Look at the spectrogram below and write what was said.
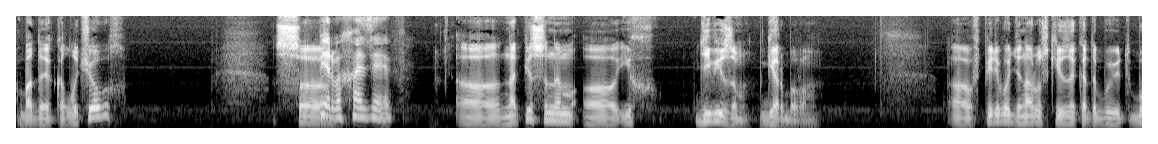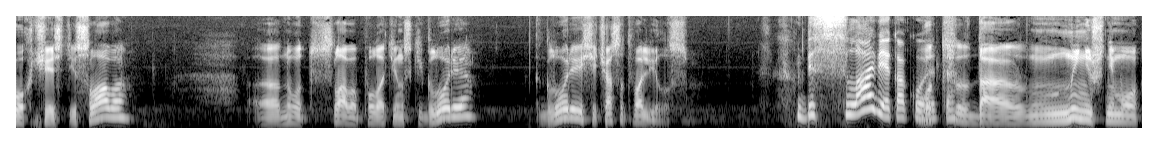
Бадека Лучевых с первых хозяев, э, написанным их девизом гербовым. В переводе на русский язык это будет «Бог, честь и слава», Э, ну вот слава по-латински «Глория», «Глория» сейчас отвалилась. Бесславие какое-то. Вот, да, нынешнему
